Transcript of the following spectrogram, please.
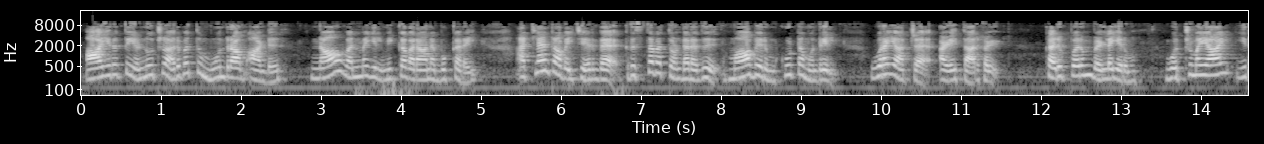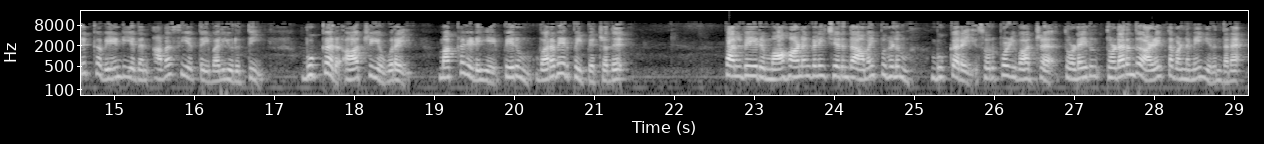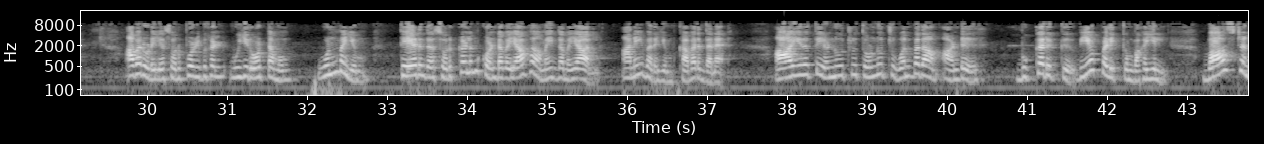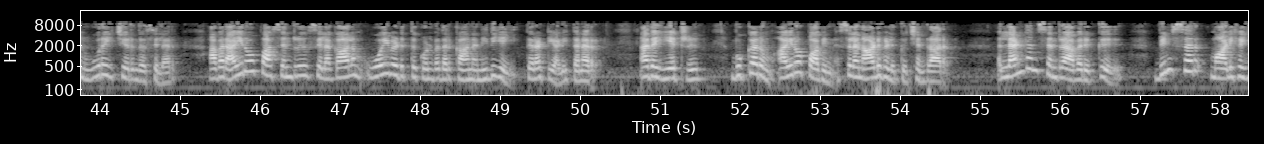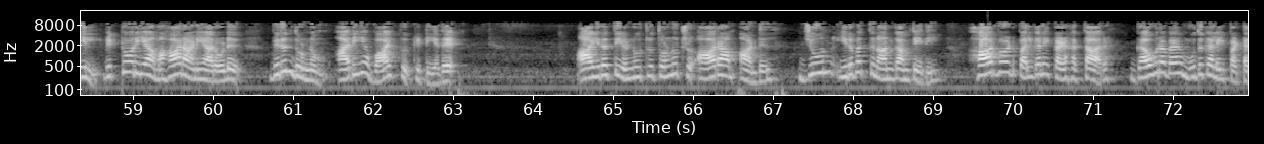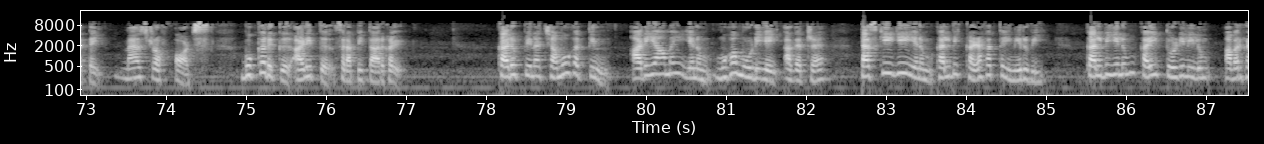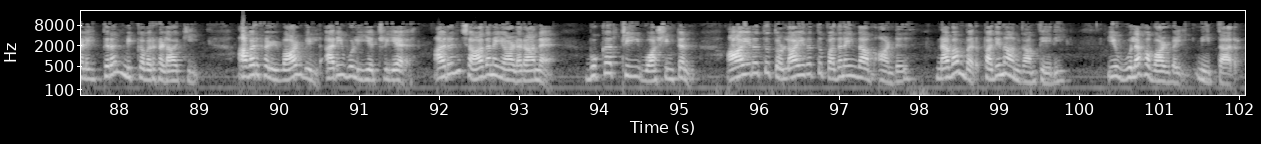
ஆயிரத்து எண்ணூற்று அறுபத்து மூன்றாம் ஆண்டு நா வன்மையில் மிக்கவரான புக்கரை அட்லாண்டாவைச் சேர்ந்த கிறிஸ்தவ தொண்டரது மாபெரும் கூட்டம் ஒன்றில் உரையாற்ற அழைத்தார்கள். கருப்பரும் வெள்ளையரும் ஒற்றுமையாய் இருக்க வேண்டியதன் அவசியத்தை வலியுறுத்தி புக்கர் ஆற்றிய உரை மக்களிடையே பெரும் வரவேற்பை பெற்றது. பல்வேறு மாகாணங்களைச் சேர்ந்த அமைப்புகளும் புக்கரை சொற்பொழிவாற்ற தொடர்ந்து அழைத்த வண்ணமே இருந்தன. அவருடைய சொற்பொழிவுகள் உயிரோட்டமும் உண்மையும் தேர்ந்த சொற்களும் கொண்டவையாக அமைந்தமையால் அனைவரையும் கவர்ந்தன. ஆயிரத்து எண்ணூற்று தொன்னூற்று ஒன்பதாம் ஆண்டு புக்கருக்கு வியப்பளிக்கும் வகையில் பாஸ்டன் ஊரைச் சேர்ந்த சிலர் அவர் ஐரோப்பா சென்று சில காலம் ஓய்வெடுத்துக் கொள்வதற்கான நிதியை திரட்டி அளித்தனர். அதை ஏற்று புக்கரும் ஐரோப்பாவின் சில நாடுகளுக்கு சென்றார். லண்டன் சென்ற அவருக்கு வின்சர் மாளிகையில் விக்டோரியா மகாராணியாரோடு விருந்துண்ணும் அரிய வாய்ப்பு கிட்டியது. ஆயிரத்தி எண்ணூற்று தொன்னூற்று ஆறாம் ஆண்டு ஜூன் இருபத்தி நான்காம் தேதி ஹார்வர்டு பல்கலைக்கழகத்தார் கௌரவ முதுகலை பட்டத்தை மாஸ்டர் ஆஃப் ஆர்ட்ஸ் புக்கருக்கு அளித்து சிறப்பித்தார்கள். கருப்பின சமூகத்தின் அறியாமை எனும் முகமூடியை அகற்ற டஸ்கீகி எனும் கல்விக் கழகத்தை நிறுவி கல்வியிலும் கைத்தொழிலிலும் அவர்களை திறன் மிக்கவர்களாக்கி அவர்கள் வாழ்வில் அறிவொளி இயற்றிய அருஞ்சாதனையாளரான புக்கர் டி. வாஷிங்டன் ஆயிரத்து தொள்ளாயிரத்து பதினைந்தாம் ஆண்டு நவம்பர் பதினான்காம் தேதி இவ்வுலக வாழ்வை நீத்தார்.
